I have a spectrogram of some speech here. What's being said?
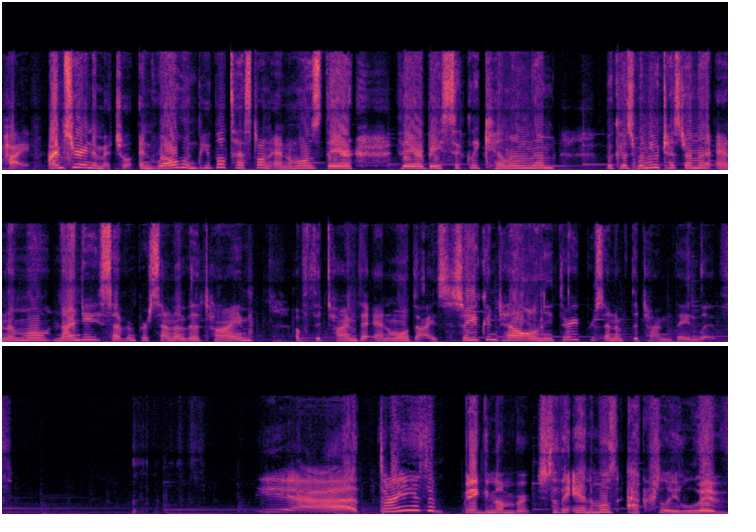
Hi, I'm Serena Mitchell, and well, when people test on animals, they're they're basically killing them because when you test on an animal, 97% of the time of the time the animal dies. So you can tell only 3% of the time they live. Yeah, 3 is a big number. So the animals actually live.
